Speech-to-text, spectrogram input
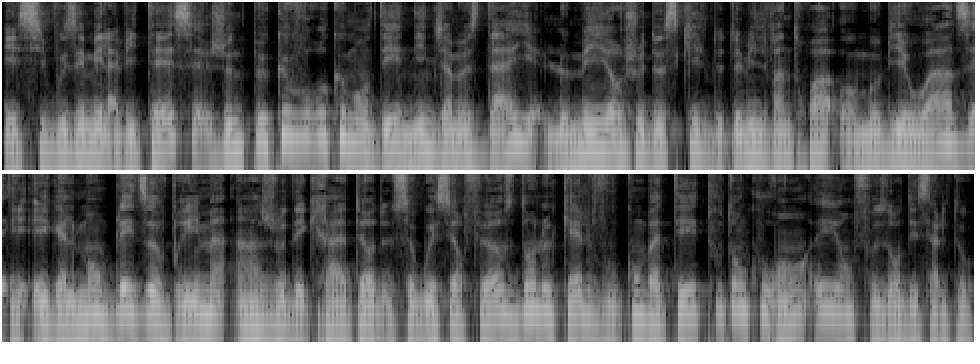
Et si vous aimez la vitesse, je ne peux que vous recommander Ninja Must Die, le meilleur jeu de skill de 2023 au Moby Awards et également Blades of Brim, un jeu des créateurs de Subway Surfers dans lequel vous combattez tout en courant et en faisant des saltos.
